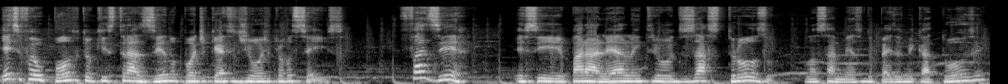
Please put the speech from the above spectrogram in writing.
esse foi o ponto que eu quis trazer no podcast de hoje para vocês. Fazer esse paralelo entre o desastroso lançamento do PES 2014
